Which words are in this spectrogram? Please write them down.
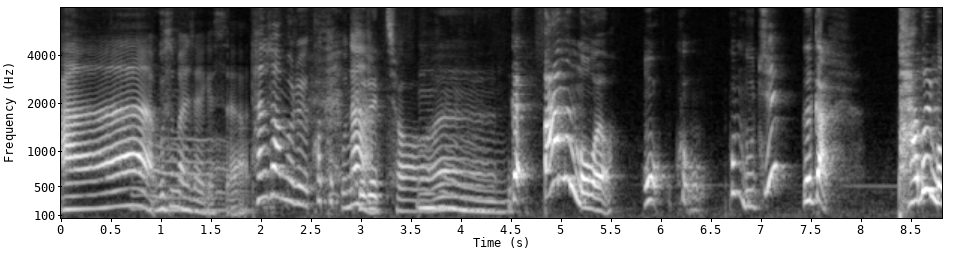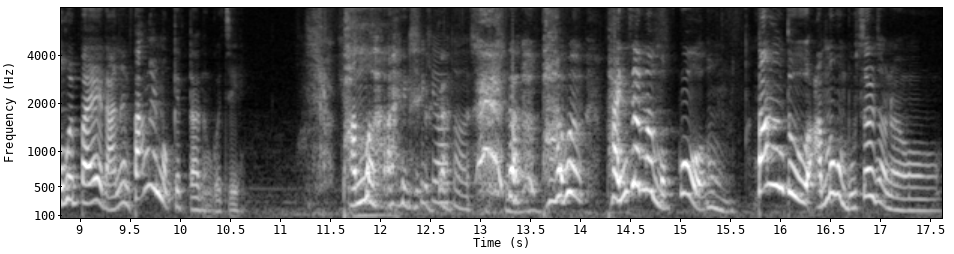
아, 무슨 어. 말인지 알겠어요. 탄수화물을 컷했구나. 그렇죠. 음. 음. 그러니까 빵은 먹어요. 어, 그, 그럼 뭐지? 그러니까 밥을 먹을 바에 나는 빵을 먹겠다는 거지. 아니, 그러니까 특이하다, 진짜. 밥은 반찬만 먹고 어. 빵도 안 먹으면 못 살잖아요.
